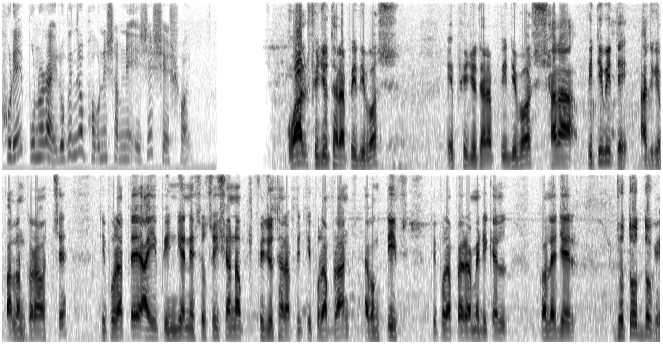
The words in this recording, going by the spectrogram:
ঘুরে পুনরায় রবীন্দ্র ভবনের সামনে এসে শেষ হয়। ওয়ার্ল্ড ফিজিওথেরাপি দিবস এই ফিজিওথেরাপি দিবস সারা পৃথিবীতে আজকে পালন করা হচ্ছে। ত্রিপুরাতে IP Indian association of physiotherapy Tripura branch এবং টিপস, ত্রিপুরা প্যারামেডিক্যাল কলেজের যৌথ উদ্যোগে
